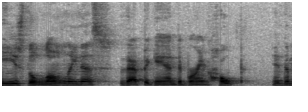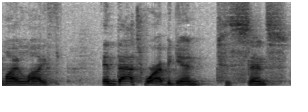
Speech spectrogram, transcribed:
ease the loneliness that began to bring hope into my life. And that's where I began to sense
